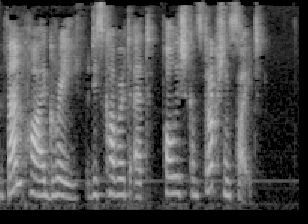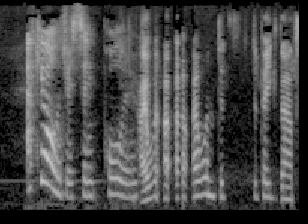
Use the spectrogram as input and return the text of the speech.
vampire grave discovered at Polish construction site. Archaeologists in Poland. I, I, I- I wanted to take that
